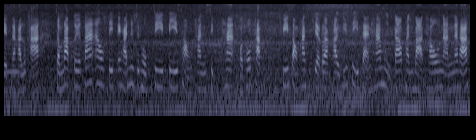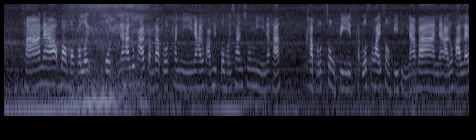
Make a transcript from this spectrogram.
พนะคะ ลูกค้าสำหรับ Toyota a l t i s นะคะ 1.6G ปี 2015 ขอโทษค่ะ ปี 2017 ราคาอยู่ที่ 459,000 บาทเท่านั้นนะคะช้านะคะบอกหมอกกันเลยหมดนะคะ ลูกค้าสำหรับรถคันนี้นะคะ ลูกค้ามีโปรโมชั่นช่วงนี้นะคะ ขับรถส่งฟรีขับรถสไลด์ส่งฟรีถึงหน้าบ้านนะคะ ลูกค้าและ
